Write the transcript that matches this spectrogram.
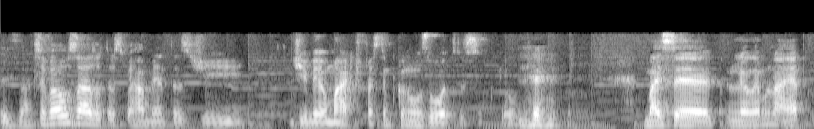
Exato. Você vai usar as outras ferramentas de, de e-mail marketing, faz tempo que eu não uso outras. Assim, eu... Mas é, eu lembro na época,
